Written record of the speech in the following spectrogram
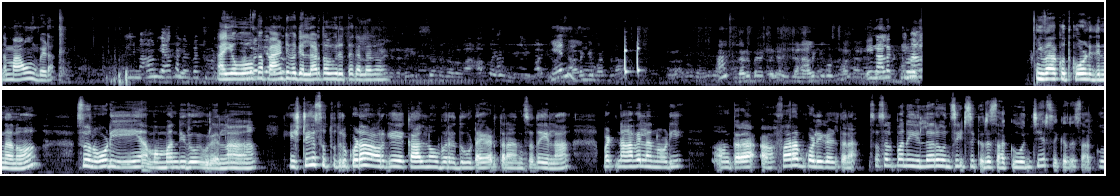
ನಮ್ಮ ಮಾವಂಗೆ ಬೇಡ. ಅಯ್ಯೋ ಹೋಗ ಪ್ಯಾಂಟ್ ಇವಾಗ ಎಲ್ಲಾರು ತಾವು ಇರುತ್ತೆ ಕಲರು ಇವಾಗ ಕುತ್ಕೊಂಡಿದ್ದೀನಿ ನಾನು. ಸೊ ನೋಡಿ ನಮ್ಮಮ್ಮಂದಿರು ಇವರೆಲ್ಲ ಎಷ್ಟೇ ಸುತ್ತಿದ್ರು ಕೂಡ ಅವ್ರಿಗೆ ಕಾಲು ನೋವು ಬರೋದು ಟಯರ್ಡ್ ಥರ ಅನ್ಸೋದೇ ಇಲ್ಲ. ಬಟ್ ನಾವೆಲ್ಲ ನೋಡಿ ಒಂಥರ ಫಾರಮ್ ಕೋಳಿಗಳ ಥರ. ಸೊ ಸ್ವಲ್ಪನೇ ಎಲ್ಲರೂ ಒಂದು ಸೀಟ್ ಸಿಕ್ಕಿದ್ರೆ ಸಾಕು ಒಂದು ಚೇರ್ ಸಿಕ್ಕಿದ್ರೆ ಸಾಕು.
